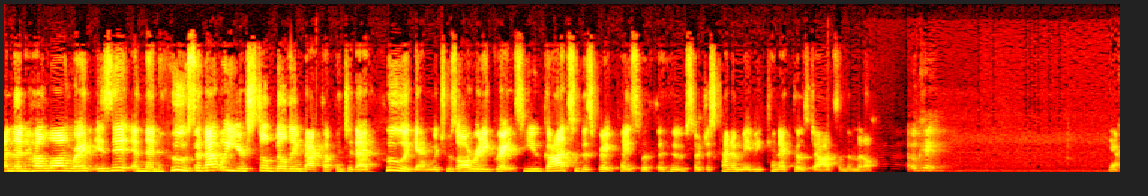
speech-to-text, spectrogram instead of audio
And then how long right is it and then who so that way you're still building back up into that who again which was already great so you got to this great place with the who so just kind of maybe connect those dots in the middle Okay. Yeah.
